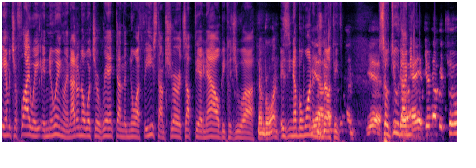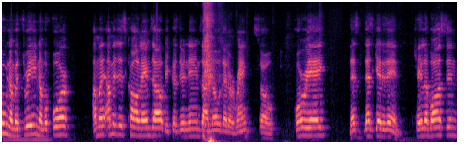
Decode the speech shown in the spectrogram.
amateur flyweight in New England. I don't know what you're ranked on the Northeast. I'm sure it's up there now because you are Number one. is he number one in Yeah, the Northeast? one. Yeah. So, dude, So, I mean, if you're number two, number three, number four, I'm gonna, I'm gonna just call names out because they're names I know that are ranked. So Poirier, let's let's get it in. Caleb Austin,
